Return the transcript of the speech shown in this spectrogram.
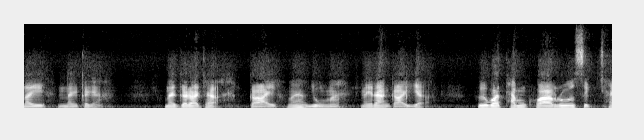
ในในกระในกระชะกายมายุ่งนะในร่างกายเยอะ คือว่าทำความรู้สึกใช้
